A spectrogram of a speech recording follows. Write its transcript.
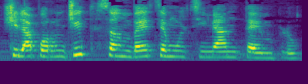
și le-a poruncit să învețe mulțimea în templu.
